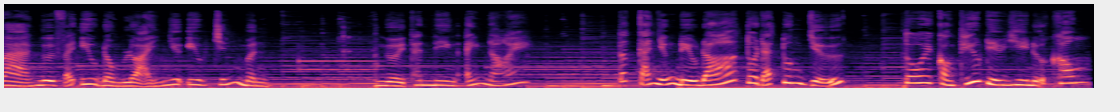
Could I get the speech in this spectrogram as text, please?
và ngươi phải yêu đồng loại như yêu chính mình. Người thanh niên ấy nói cả những điều đó tôi đã tuân giữ. Tôi còn thiếu điều gì nữa không?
